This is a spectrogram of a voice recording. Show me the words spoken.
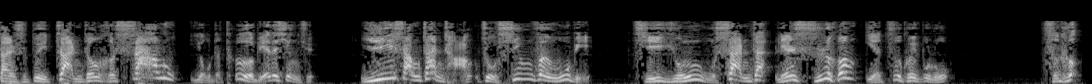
但是对战争和杀戮有着特别的兴趣，一上战场就兴奋无比，其勇武善战，连石亨也自愧不如。此刻，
